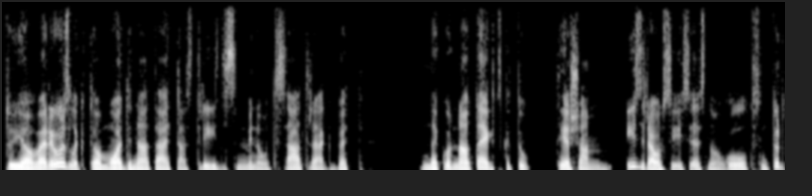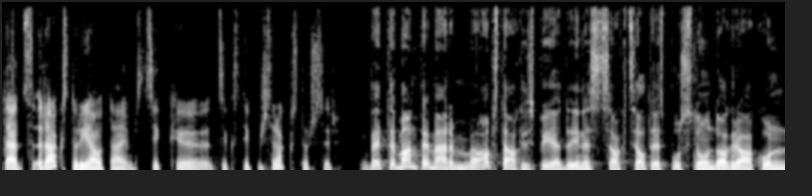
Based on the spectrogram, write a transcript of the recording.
tu jau vari uzlikt to modinātāju tās 30 minūtes ātrāk, bet nekur nav teikts, ka tu tiešām izrausīsies no gultas. Un tur tāds rakstura jautājums, cik, eh, cik stiprs raksturs ir. Bet man, piemēram, apstākļi spieda Ines sākt celties pusstundu agrāk, un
